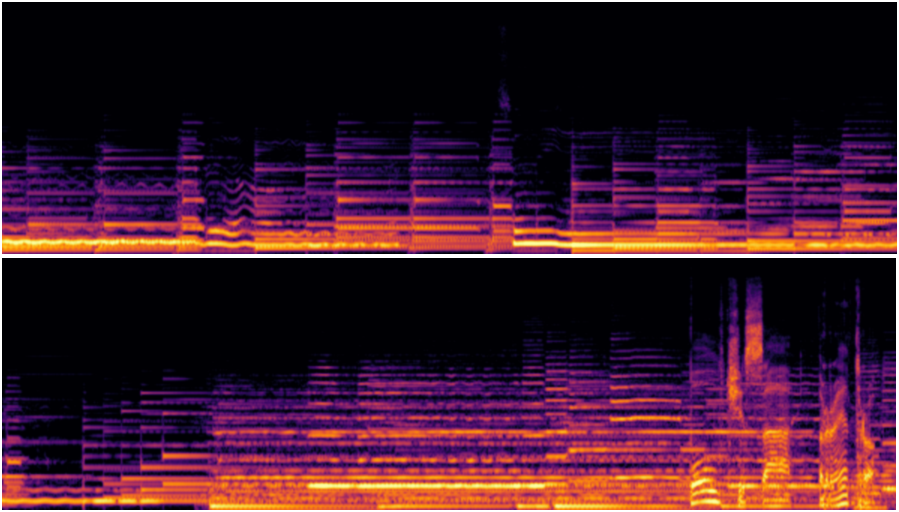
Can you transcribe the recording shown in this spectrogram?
belong to me. Полчаса ретро.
